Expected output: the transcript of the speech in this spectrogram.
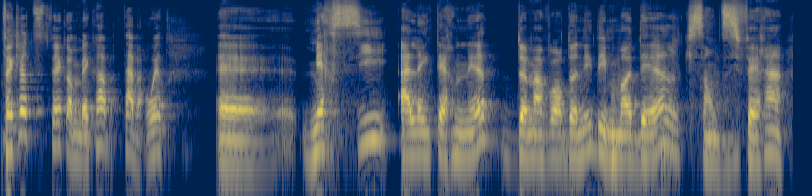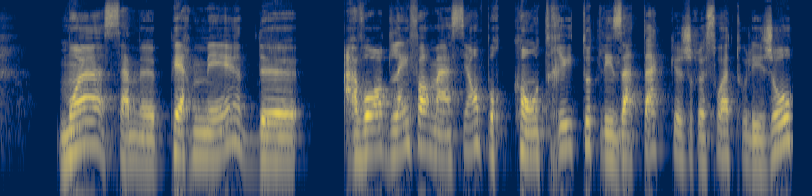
Fait que là, tu te fais comme, ben, cab- tabarouette. Euh, merci à l'Internet de m'avoir donné des modèles qui sont différents. Moi, ça me permet de avoir de l'information pour contrer toutes les attaques que je reçois tous les jours,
